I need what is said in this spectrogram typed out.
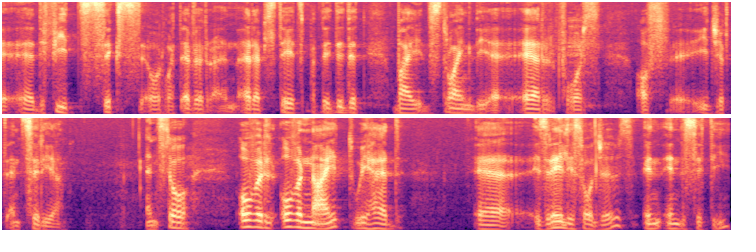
uh, uh, defeat six or whatever an Arab states, but they did it by destroying the uh, air force of uh, Egypt and Syria. And so over, overnight, we had uh, Israeli soldiers in, in the city,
